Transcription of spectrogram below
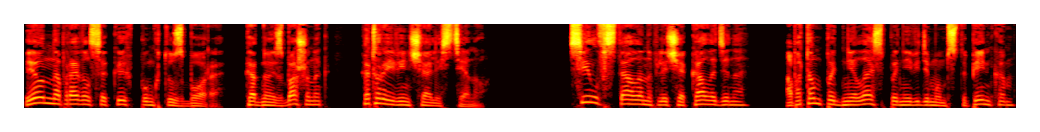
И он направился к их пункту сбора, к одной из башенок, которые венчали стену. Сил встала на плече Каладина, а потом поднялась по невидимым ступенькам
